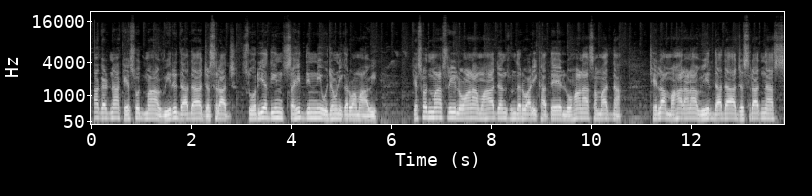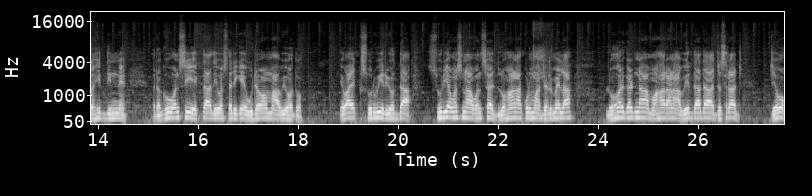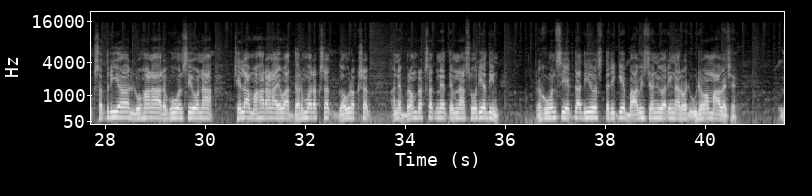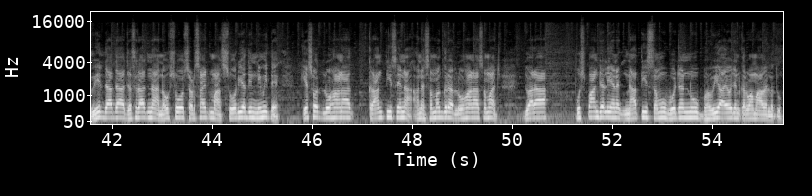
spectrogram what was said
જૂનાગઢના કેશોદમાં વીરદાદા જસરાજ સૂર્યદિન શહીદ દિનની ઉજવણી કરવામાં આવી. કેશોદમાં શ્રી લોહાણા મહાજન સુંદરવાડી ખાતે લોહાણા સમાજના છેલ્લા મહારાણા વીરદાદા જસરાજના શહીદ દિનને રઘુવંશી એકતા દિવસ તરીકે ઉજવવામાં આવ્યો હતો. એવા એક સુરવીર યોદ્ધા સૂર્યવંશના વંશજ લોહાણા કુળમાં જન્મેલા લોહરગઢના મહારાણા વીરદાદા જસરાજ જેઓ ક્ષત્રિય, લોહાણા, રઘુવંશીઓના છેલ્લા મહારાણા એવા ધર્મરક્ષક, ગૌરક્ષક અને બ્રહ્મરક્ષકને તેમના શૌર્ય દિન રઘુવંશી એકતા દિવસ તરીકે બાવીસ જાન્યુઆરીના રોજ ઉજવવામાં આવે છે. વીરદાદા જસરાજના નવસો સડસઠમાં શૌર્ય દિન નિમિત્તે કેશોદ લોહાણા ક્રાંતિ સેના અને સમગ્ર લોહાણા સમાજ દ્વારા પુષ્પાંજલિ અને જ્ઞાતિ સમૂહ ભોજનનું ભવ્ય આયોજન કરવામાં આવેલ હતું.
